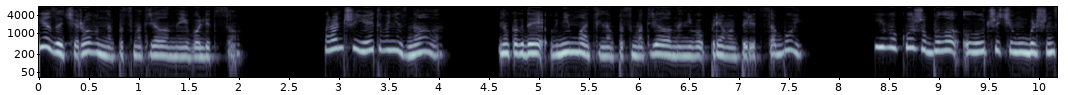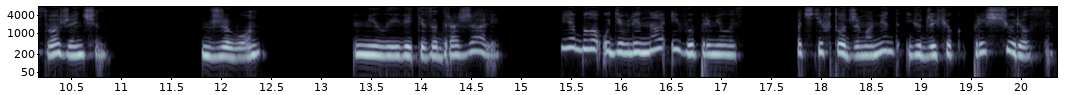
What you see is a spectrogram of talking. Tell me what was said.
Я зачарованно посмотрела на его лицо. Раньше я этого не знала, но когда я внимательно посмотрела на него прямо перед собой, его кожа была лучше, чем у большинства женщин. Дживон. Милые веки задрожали. Я была удивлена и выпрямилась. Почти в тот же момент Юджи Хёк прищурился.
